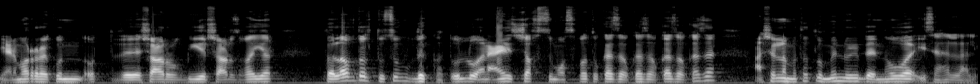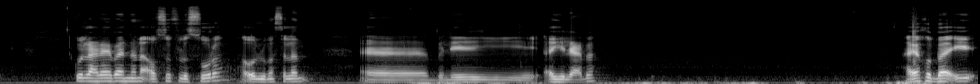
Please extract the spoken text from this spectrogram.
يعني مرة يكون شعره كبير شعره صغير فالأفضل توصفه بدقة. تقول له أنا عايز شخص مواصفاته كذا وكذا وكذا وكذا عشان لما تطلب منه يبدأ إن هو يسهل عليك. كل عليا بقى إن أنا أوصف له الصورة. هقول له مثلا آه play أي لعبة. هياخد بقى إيه؟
